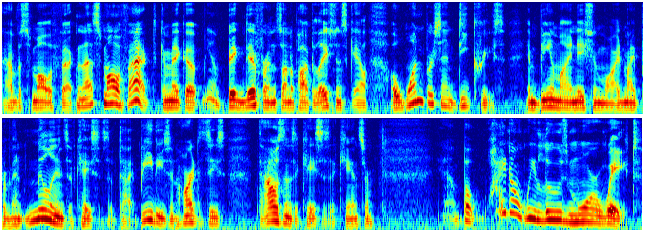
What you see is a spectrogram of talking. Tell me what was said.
have a small effect, and that small effect can make a you know, big difference on a population scale. A 1% decrease in BMI nationwide might prevent millions of cases of diabetes and heart disease, thousands of cases of cancer. But why don't we lose more weight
